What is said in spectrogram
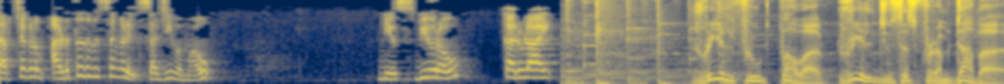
ചർച്ചകളും അടുത്ത ദിവസങ്ങളിൽ സജീവമാവും. News bureau Karulai. Real fruit power real juices from Dabur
